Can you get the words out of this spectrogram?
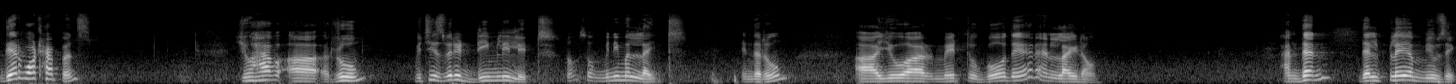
There what happens you have a room which is very dimly lit no? so minimal light in the room uh, you are made to go there and lie down and then they will play a music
